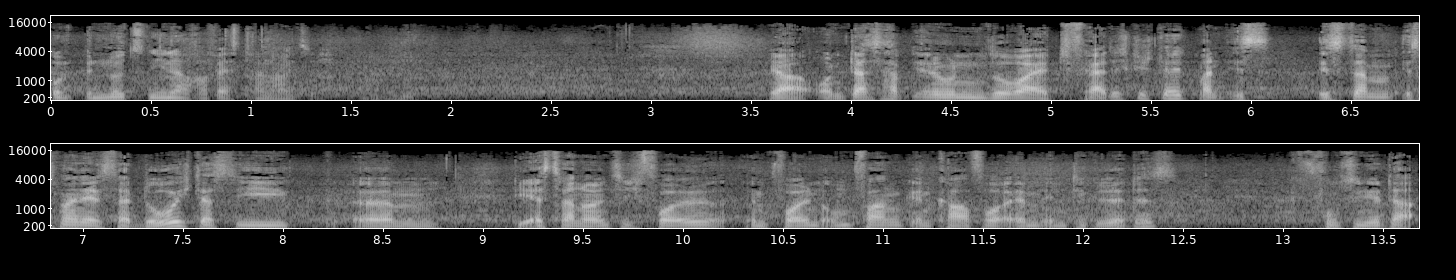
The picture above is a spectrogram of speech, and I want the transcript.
und benutzen ihn auch auf S390. Ja, und das habt ihr nun soweit fertiggestellt. Man ist, ist, dann, ist man jetzt da durch, dass die, ähm, die S390 voll, im vollen Umfang in KVM integriert ist? Funktioniert da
